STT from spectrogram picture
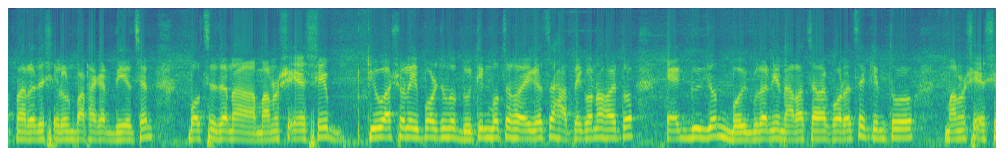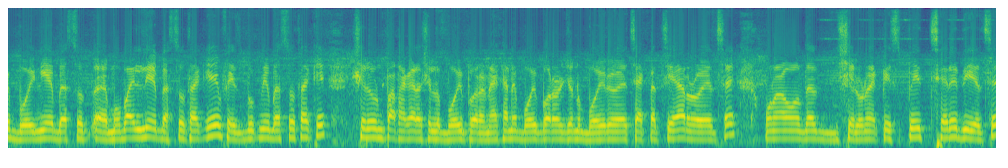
আপনারা যে সেলুন পাঠাগার দিয়েছেন। বলছে যে, না, মানুষ এসে কেউ আসলে এই পর্যন্ত দুই তিন বছর হয়ে গেছে, হাতে গোনা হয়তো এক দুইজন বইগুলা নিয়ে নাড়াচাড়া করেছে, কিন্তু মানুষ এসে বই নিয়ে ব্যস্ত মোবাইল নিয়ে ব্যস্ত থাকে ফেসবুক নিয়ে ব্যস্ত থাকে, সেলুন পাঠাগার আসলে বই পড়ে না। এখানে বই পড়ার জন্য বই রয়েছে, একটা চেয়ার রয়েছে, ওনারা আমাদের সেলুনে একটা স্পেস ছেড়ে দিয়েছে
